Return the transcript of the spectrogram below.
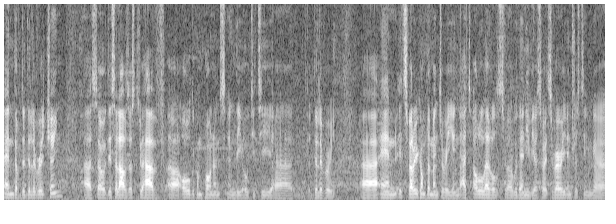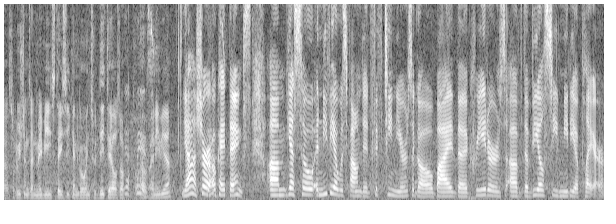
end of the delivery chain. Uh, so this allows us to have all the components in the OTT delivery. Uh, and it's very complementary in, at all levels uh, with Anevia, so it's very interesting uh, solutions. And maybe Stacy can go into details of, Yeah, please. of Anevia. Yeah, sure. Yes. Okay, thanks. Um, yes, so Anevia was founded 15 years ago by the creators of the VLC media player.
